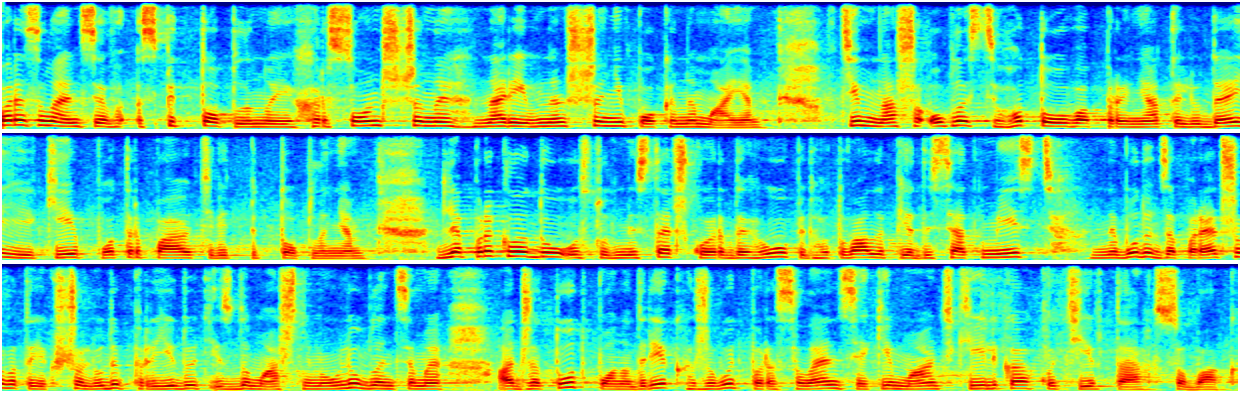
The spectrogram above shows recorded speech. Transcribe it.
Переселенців з підтопленої Херсонщини на Рівненщині поки немає. Втім, наша область готова прийняти людей, які потерпають від підтоплення. Для прикладу, у студмістечку РДГУ підготували 50 місць. Не будуть заперечувати, якщо люди приїдуть із домашніми улюбленцями, адже тут понад рік живуть переселенці, які мають кілька котів та собак.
